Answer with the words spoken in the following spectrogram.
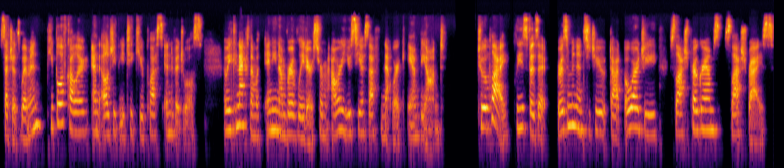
such as women, people of color, and LGBTQ plus individuals, and we connect them with any number of leaders from our UCSF network and beyond. To apply, please visit rosenmaninstitute.org slash programs slash rise.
